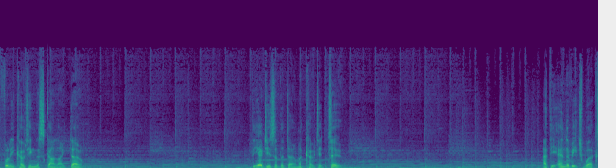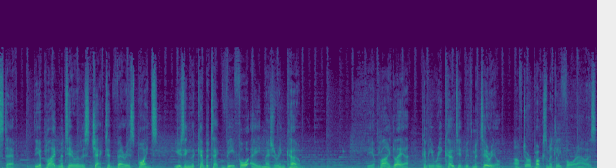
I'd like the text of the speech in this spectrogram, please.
fully coating the skylight dome. The edges of the dome are coated too. At the end of each work step, the applied material is checked at various points using the Kempertec V4A measuring comb. The applied layer can be recoated with material after approximately 4 hours.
